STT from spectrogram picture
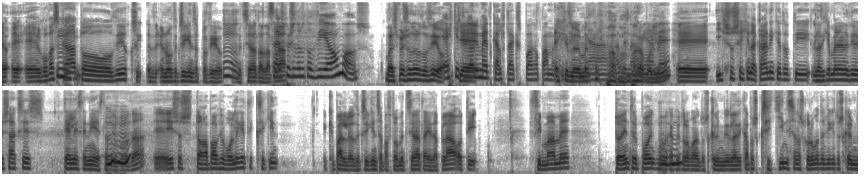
καλό. Ε, ε, ε, εγώ βασικά Μμ. από το 2. ξε- Ενώ δεν ξεκίνησα από το 2 Μμ. με τη σειρά τα Σ' αρέσει δαπλά. περισσότερο το 2 όμως; Μ' αρέσει περισσότερο το 2. Έχει και, τη Lori Metcalf, εντάξει, που αγαπάμε. Έχει και τη έτσι, Lori μια Metcalf πάρα, αδυναμία, πάρα πολύ. ναι. Ε, ίσως έχει να κάνει και το ότι. Δηλαδή για μένα είναι δύο εισάξει τέλειες ταινίες τα δύο Μμμ. πρώτα. Ε, ίσως το αγαπάω πιο πολύ γιατί ξεκίνησε. Και πάλι λέω, δεν ξεκίνησα από αυτό. Με τη σειρά τα είδα. Απλά ότι θυμάμαι το entry point μου με κάποιο τρόπο να το Scream 2. Δηλαδή κάπως ξεκίνησα να ασχολούμαι όταν βγήκε το Scream 2.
